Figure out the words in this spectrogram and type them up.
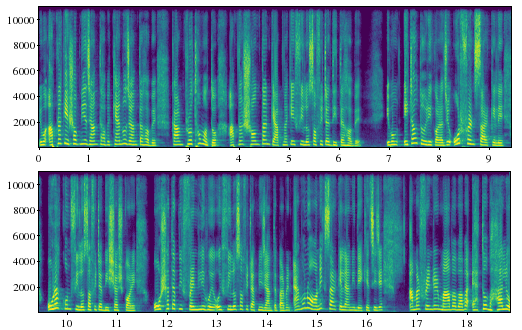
এবং আপনাকে এসব নিয়ে জানতে হবে, কেন জানতে হবে? কারণ প্রথমত আপনার সন্তানকে আপনাকে ফিলোসফিটা দিতে হবে এবং এটাও তৈরি করা যে ওর ফ্রেন্ড সার্কেলে ওরা কোন ফিলোসফিটা বিশ্বাস করে, ওর সাথে আপনি ফ্রেন্ডলি হয়ে ওই ফিলোসফিটা আপনি জানতে পারবেন। এমনও অনেক সার্কেলে আমি দেখেছি যে আমার ফ্রেন্ডের মা বা বাবা এত ভালো,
